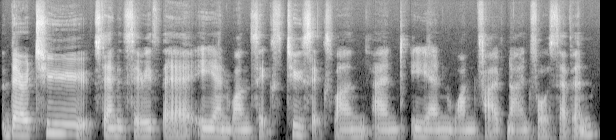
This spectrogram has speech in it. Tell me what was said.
there are two standard series there, EN 16261 and EN 15947.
